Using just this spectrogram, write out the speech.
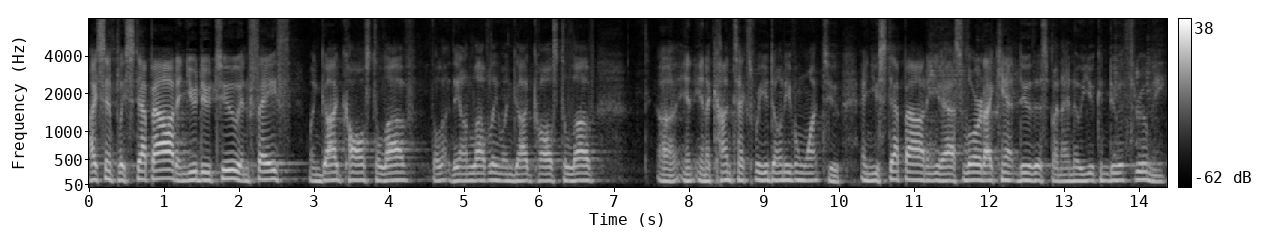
I simply step out, and you do too, in faith when God calls to love, the, the unlovely, when God calls to love uh, in, in a context where you don't even want to. And you step out and you ask, Lord, I can't do this, but I know you can do it through me.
